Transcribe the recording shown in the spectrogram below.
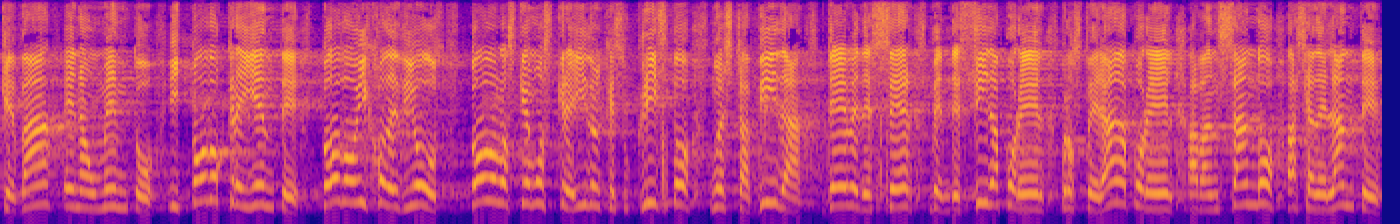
que va en aumento y todo creyente, todo hijo de Dios, todos los que hemos creído en Jesucristo, nuestra vida debe de ser bendecida por Él, prosperada por Él, avanzando hacia adelante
